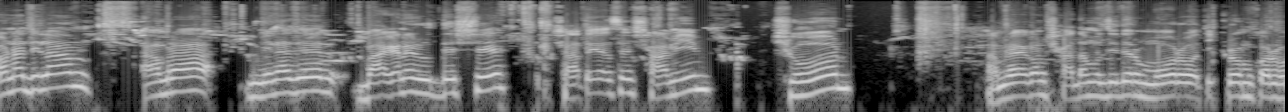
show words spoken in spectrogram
রওনা দিলাম। আমরা মিনাজের বাগানের উদ্দেশ্যে সাথে আছে শামিম সুমন। আমরা এখন সাদা মসজিদের মোড় অতিক্রম করব।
